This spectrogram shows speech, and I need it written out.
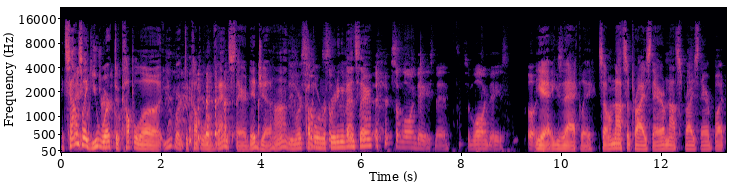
It sounds like you worked a couple of you worked a couple of events there, did you? Huh? You worked a couple of Some- some- recruiting events there. some long days, man. Some long days. Ugh. Yeah, exactly. So I'm not surprised there. I'm not surprised there. But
